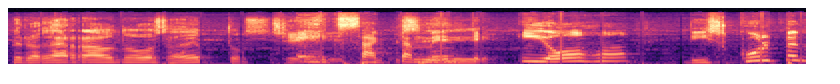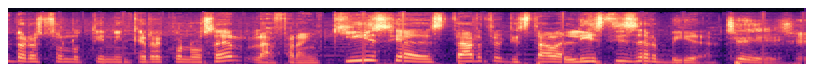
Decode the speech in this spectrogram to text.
Pero ha agarrado nuevos adeptos. Sí. exactamente. Y ojo, disculpen, pero esto lo tienen que reconocer, la franquicia de Star Trek estaba lista y servida. Sí. Sí.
